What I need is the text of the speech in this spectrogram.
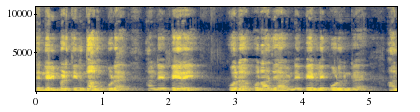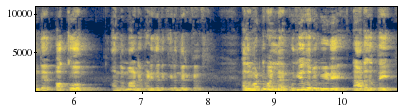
நெறிப்படுத்தி இருந்தாலும் கூட அந்த பெயரை புர புராஜாவுடைய பெயரிலே போடுகின்ற அந்த பக்குவம் அந்த மனிதனுக்கு இருந்திருக்கிறது. அது மட்டுமல்ல புதியதொரு வீடு நாடகத்தை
